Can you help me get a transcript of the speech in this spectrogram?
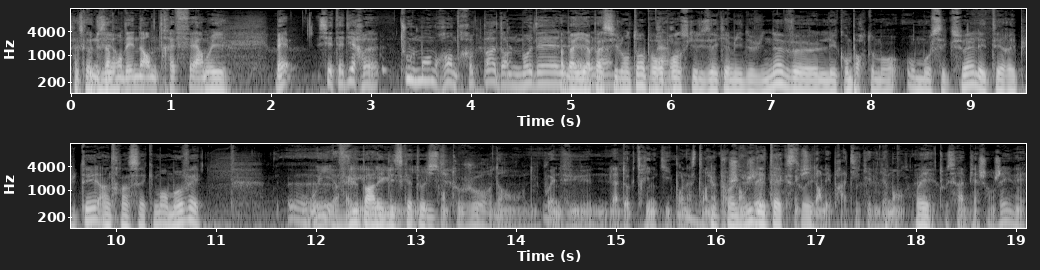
Parce que nous avons des normes très fermes. Oui. Mais c'est-à-dire, euh, tout le monde rentre pas dans le modèle. Ah bah, il n'y a pas si longtemps, pour reprendre ce que disait Camille de Villeneuve, euh, les comportements homosexuels étaient réputés intrinsèquement mauvais. Euh, oui, vu par l'Église catholique. Ils sont toujours dans, du point de vue de la doctrine qui, pour l'instant, n'a pas changé. Du point de vue des textes, oui. dans les pratiques, évidemment. Oui. Tout ça a bien changé. Mais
